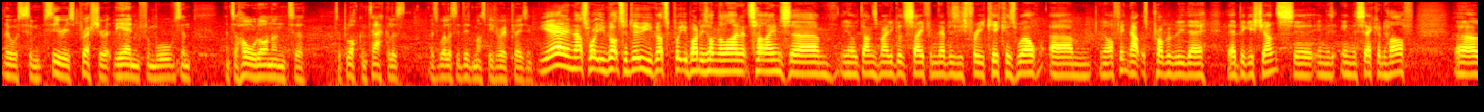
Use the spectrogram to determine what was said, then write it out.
there was some serious pressure at the end from Wolves, and, and to hold on and to, to block and tackle as, as well as it did must be very pleasing. Yeah, and that's what you've got to do. You've got to put your bodies on the line at times. Um, you know, Dan's made a good save from Neves' free kick as well. Um, you know, I think that was probably their, their biggest chance uh, in the in the second half. Uh,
